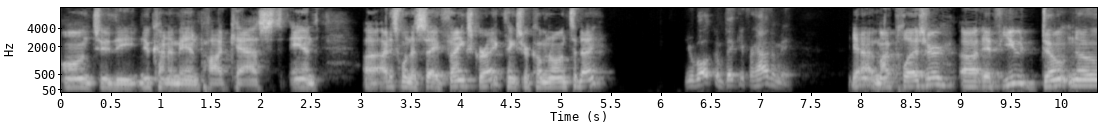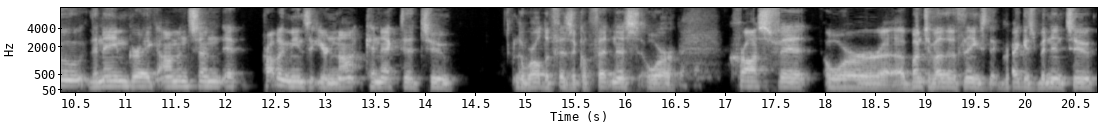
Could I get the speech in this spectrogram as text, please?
onto the New Kind of Man podcast. And uh, I just want to say thanks, Greg. Thanks for coming on today. You're welcome. Thank you for having me. Yeah, my pleasure. Uh, if you don't know the name Greg Amundson, it probably means that you're not connected to the world of physical fitness or CrossFit or a bunch of other things that Greg has been into.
